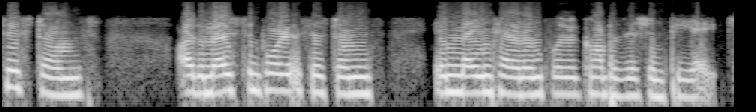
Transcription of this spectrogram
systems are the most important systems in maintaining fluid composition pH?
